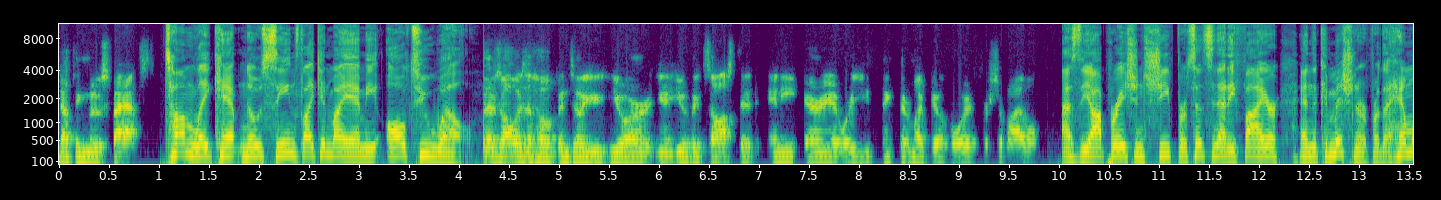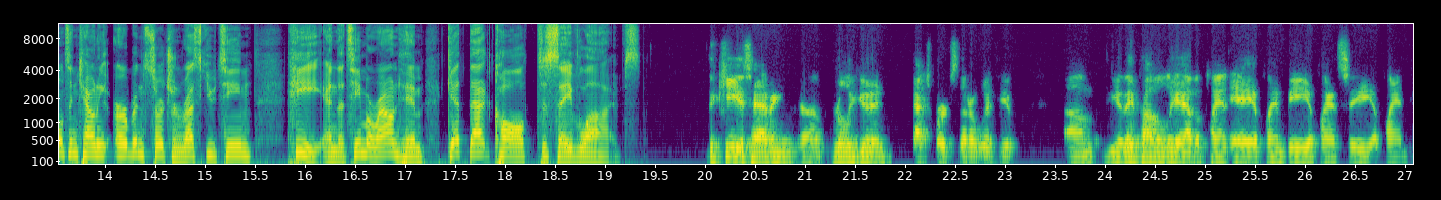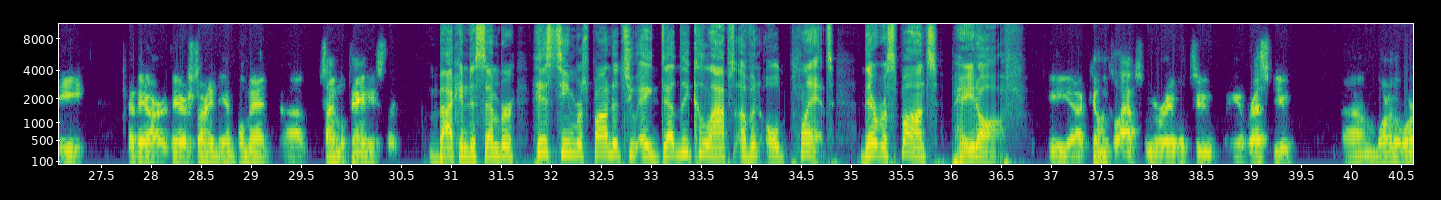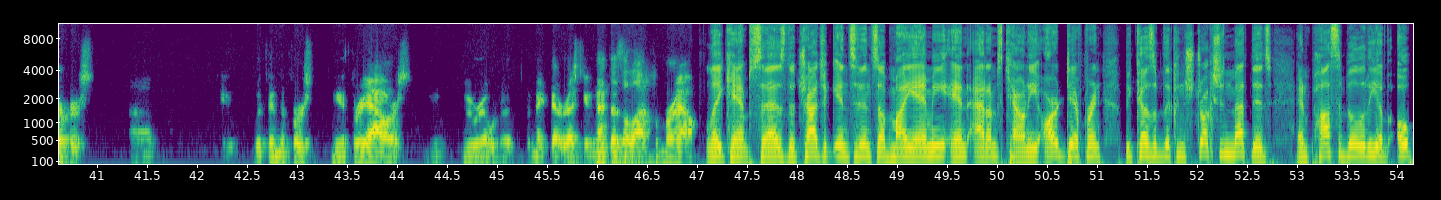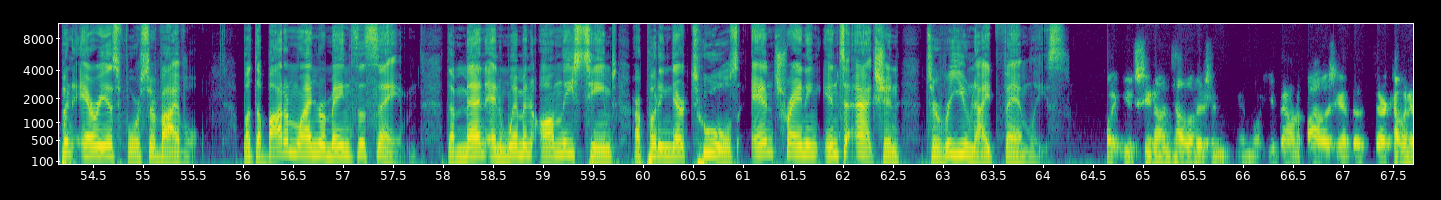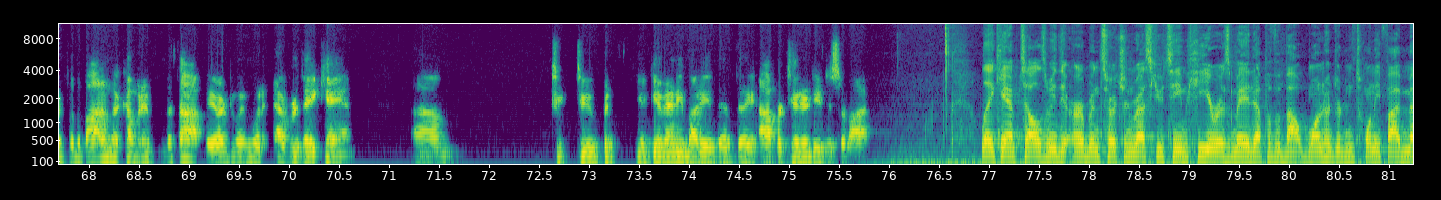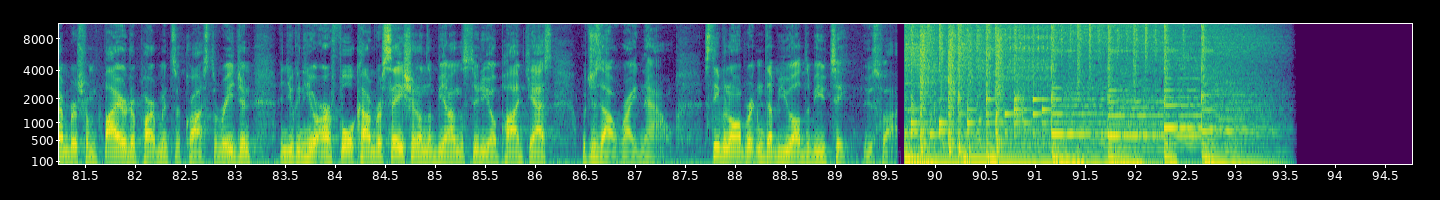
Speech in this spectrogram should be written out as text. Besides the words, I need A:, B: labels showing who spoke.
A: nothing moves fast.
B: Tom Lakamp knows scenes like in Miami all too well.
A: There's always a hope until you, you are you know you've exhausted any area where you think there might be a void for survival.
B: As the operations chief for Cincinnati Fire and the commissioner for the Hamilton County Urban Search and Rescue Team, he and the team around him get that call to save lives.
A: The key is having uh, really good experts that are with you. Um, you know, they probably have a plan A, a plan B, a plan C, a plan D that they are they are starting to implement uh, simultaneously.
B: Back in December, his team responded to a deadly collapse of an old plant. Their response paid off.
A: The uh, Killen collapse, we were able to you know, rescue um, one of the workers uh, within the first you know, three hours. We were able to, to, make that rescue, and that does a lot for morale.
B: Lakamp says the tragic incidents of Miami and Adams County are different because of the construction methods and possibility of open areas for survival. But the bottom line remains the same. The men and women on these teams are putting their tools and training into action to reunite families
A: what you've seen on television and what you've been on the file is, you know, they're coming in from the bottom, they're coming in from the top. They are doing whatever they can um, to, to you know, give anybody the, the opportunity to survive.
B: Lakamp tells me the urban search and rescue team here is made up of about 125 members from fire departments across the region. And you can hear our full conversation on the Beyond the Studio podcast, which is out right now. Stephen Albritton, WLWT News 5.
